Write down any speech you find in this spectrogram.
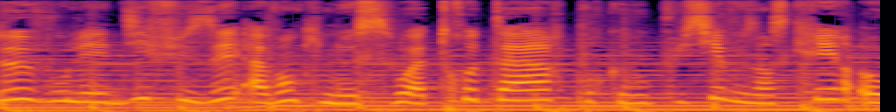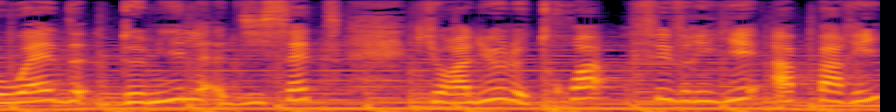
de vous les diffuser avant qu'il ne soit trop tard pour que vous puissiez vous inscrire au WED 2017 qui aura lieu le 3 février à Paris.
